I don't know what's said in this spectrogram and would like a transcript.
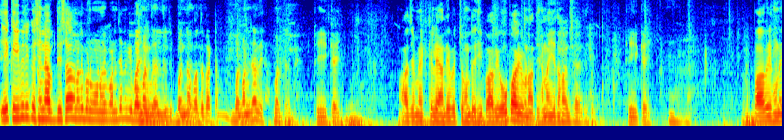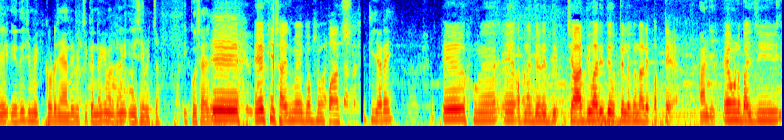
ਇਹ ਕਈ ਵਾਰੀ ਕਿਸੇ ਨੇ ਆਪਦੇ ਹਿਸਾਬ ਨਾਲ ਹੀ ਬਣਵਾਉਣੇ ਹੋਏ ਬਣ ਜਾਣਗੇ ਵਜਨ ਬਣ ਜਾਂਦੇ ਬੰਨਾ ਵੱਧ ਘੱਟ। ਬਣ ਜਾਂਦੇ ਬਣ ਜਾਂਦੇ। ਠੀਕ ਹੈ ਜੀ। ਆ ਜਿਵੇਂ ਕਿਲਿਆਂ ਦੇ ਵਿੱਚ ਹੁੰਦੇ ਸੀ ਪਾਵੇ ਉਹ ਪਾਵੇ ਬਣਾਤੇ ਹਨਾ ਇਹ ਤਾਂ? ਹਾਂਜੀ ਠੀਕ ਹੈ ਜੀ। ਪਾਵੇ ਹੁਣ ਇਹ ਇਹਦੇ ਜਿਵੇਂ ਇੱਕ ਡਿਜ਼ਾਈਨ ਦੇ ਵਿੱਚ ਕਿੰਨੇ ਕੀ ਮਿਲ ਜਾਣਗੇ ਏਸੇ ਵਿੱਚ? ਇੱਕੋ ਸਾਈਜ਼ ਇਹ ਇੱਕ ਹੀ ਸਾਈਜ਼ ਮੇ ਕਮ ਸੇ ਕਮ ਪੰਜ? ਕੀ ਯਾਰ ਇਹ ਇਹ ਹੁਣ ਇਹ ਆਪਣੇ ਜਿਹੜੇ ਚਾਰ ਦੀਵਾਰੀ ਦੇ ਉੱਤੇ ਲੱਗਣ ਵਾਲੇ ਪੱਤੇ ਆ। ਹਾਂਜੀ। ਇਹ ਹੁਣ ਬਾਈ ਜੀ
